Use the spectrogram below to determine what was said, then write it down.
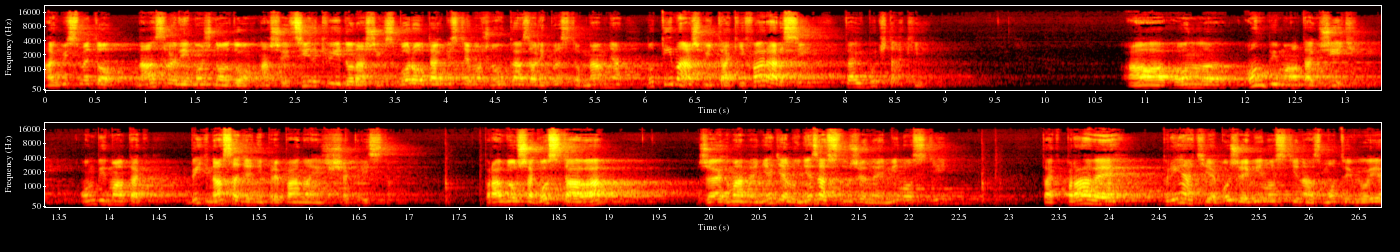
Ak by sme to nazreli možno do našej církvy, do našich zborov, tak by ste možno ukázali prstom na mňa, no ty máš byť taký, farár si, tak buď taký. A on, on by mal tak žiť. On by mal tak byť nasadený pre pána Ježiša Krista. Pravdou však ostáva, že ak máme nedelu nezaslúženej milosti, tak práve prijatie Božej milosti nás motivuje,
